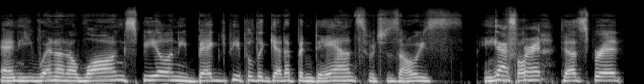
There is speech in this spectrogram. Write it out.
and he went on a long spiel and he begged people to get up and dance, which is always painful. Desperate. Desperate.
